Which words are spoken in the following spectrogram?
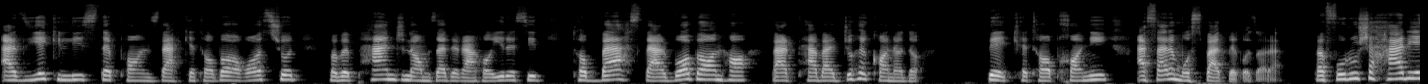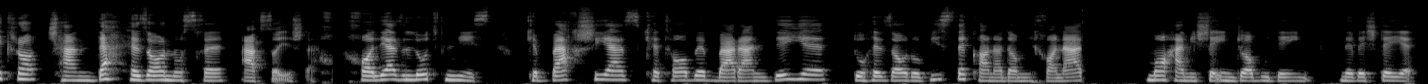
از یک لیست پانزده کتاب آغاز شد و به پنج نامزد رهایی رسید تا بحث در باب آنها بر توجه کانادا به کتابخانی اثر مثبت بگذارد و فروش هر یک را چند ده هزار نسخه افزایش دهد. خالی از لطف نیست که بخشی از کتاب برنده 2020 کانادا می‌خواند. ما همیشه اینجا بوده ایم نوشته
